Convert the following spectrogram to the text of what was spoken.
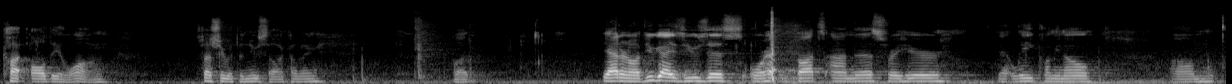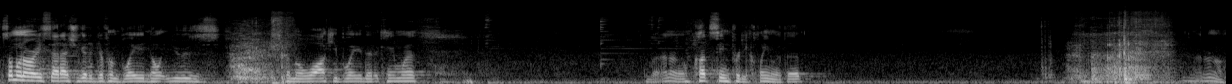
cut all day long, especially with the new saw coming. But yeah, I don't know. If you guys use this or have any thoughts on this right here, that leak, let me know. Um, someone already said I should get a different blade. Don't use the Milwaukee blade that it came with. But I don't know. Cuts seem pretty clean with it. I don't know.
